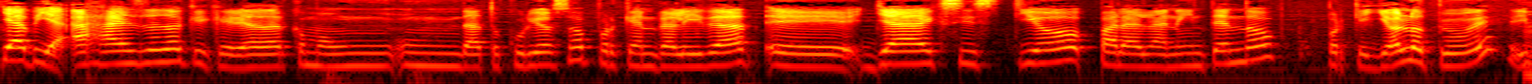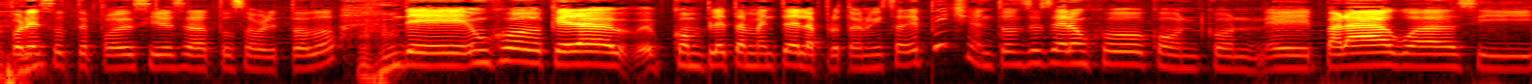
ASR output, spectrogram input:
Ya había, ajá, es lo que quería dar como un, un dato curioso, porque en realidad eh, ya existió para la Nintendo, porque yo lo tuve, y por eso te puedo decir ese dato sobre todo, de un juego que era eh, completamente de la protagonista de Peach, entonces era un juego con, con eh, paraguas y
